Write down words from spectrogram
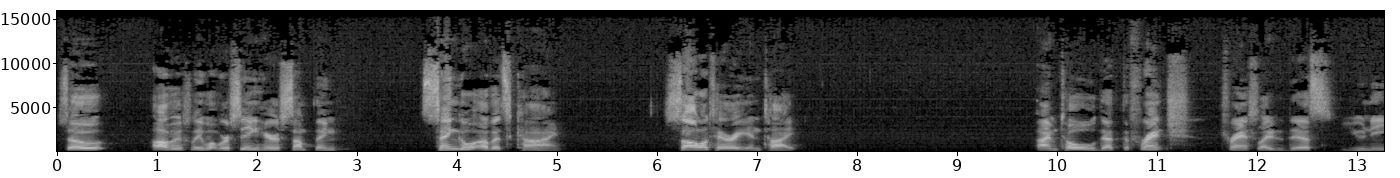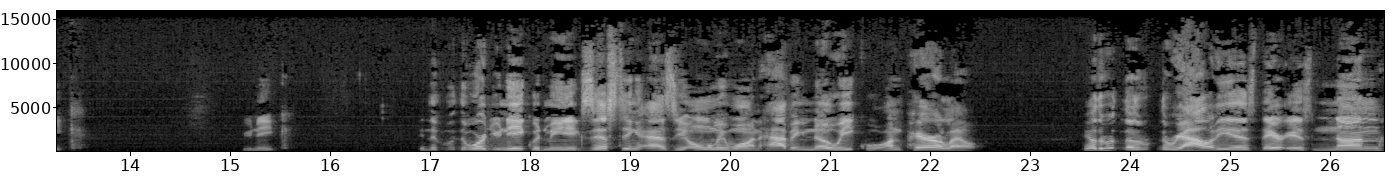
So obviously what we're seeing here is something single of its kind, solitary in type. I'm told that the French translated this unique. Unique. The, the, word unique would mean existing as the only one, having no equal, unparalleled. You know, the, the, the reality is there is none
